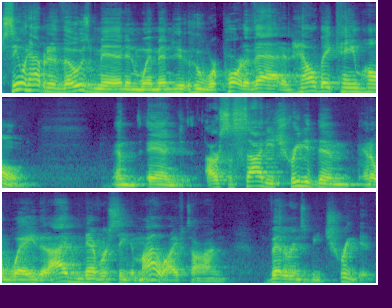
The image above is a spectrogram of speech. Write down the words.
seeing what happened to those men and women who, who were part of that and how they came home. And, and our society treated them in a way that I've never seen in my lifetime veterans be treated.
